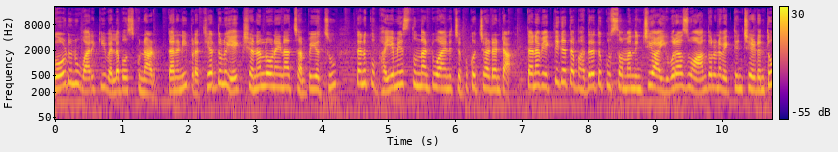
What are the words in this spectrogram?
గోడును వారికి వెళ్ళబోసుకున్నాడు తనని ప్రత్యర్థులు ఏ క్షణంలోనైనా చంపేయొచ్చు తనకు భయమేస్తుందంటూ ఆయన చెప్పుకొచ్చాడంట. తన వ్యక్తిగత భద్రతకు సంబంధించి ఆ యువరాజు ఆందోళన వ్యక్తం చేయడంతో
